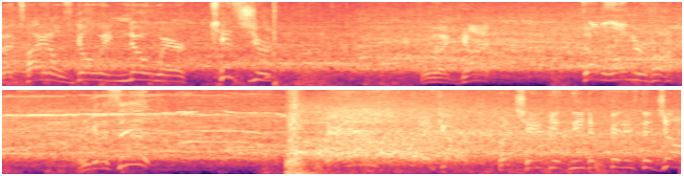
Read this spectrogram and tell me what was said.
The title's going nowhere. Kiss your... To the gut. Double underhook. Are we going to see it? There it is. Breaker. But champions need to finish the job.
